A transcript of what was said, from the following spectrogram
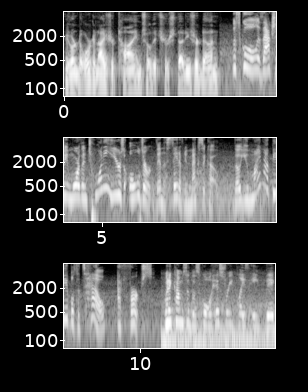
you learn to organize your time so that your studies are done. The school is actually more than 20 years older than the state of New Mexico, though you might not be able to tell at first. When it comes to the school, history plays a big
